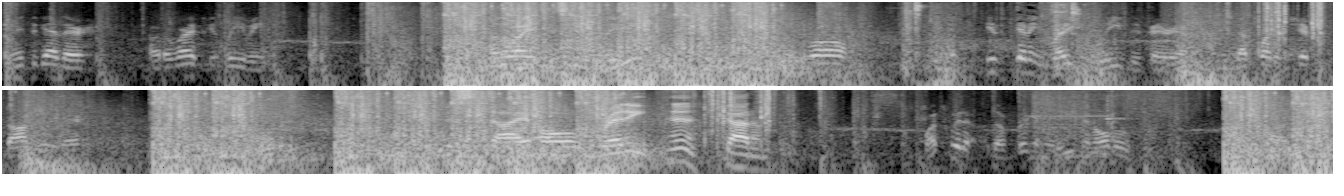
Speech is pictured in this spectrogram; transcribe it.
Get together. Otherwise, he's leaving. Otherwise, he's gonna leave. Well, he's getting ready to leave this area. I mean, that's why the ship is docked over there. Just die already. Eh, got him. What's with the freaking leaves and all those uh, areas he's docked?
